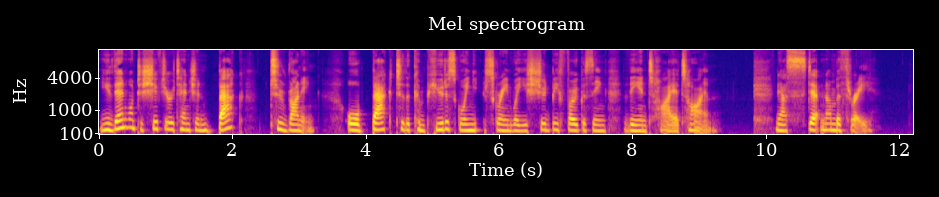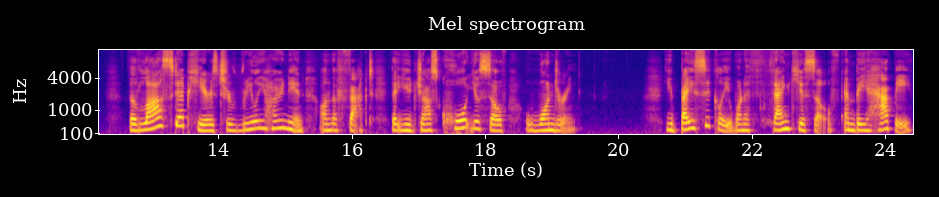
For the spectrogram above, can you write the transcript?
you then want to shift your attention back to running or back to the computer screen where you should be focusing the entire time. Now, step number three. The last step here is to really hone in on the fact that you just caught yourself wandering. You basically want to thank yourself and be happy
